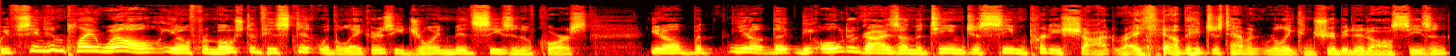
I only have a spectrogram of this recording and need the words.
We've seen him play well, you know, for most of his stint with the Lakers. He joined mid-season, of course. You know, but you know, the the older guys on the team just seem pretty shot right now. They just haven't really contributed all season.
